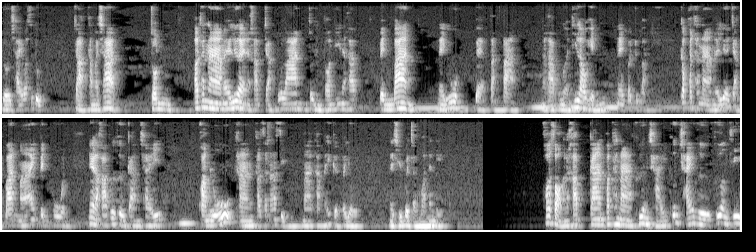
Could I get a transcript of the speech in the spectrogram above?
โดยใช้วัสดุจากธรรมชาติ จนพัฒนามาเรื่อยๆนะครับ จากโบราณจนถึงตอนนี้นะครับ เป็นบ้านในรูปแบบต่างๆนะครับ เหมือนที่เราเห็นในปัจจุบันนี้ ก็พัฒนามาเรื่อยๆจากบ้านไม้เป็นปูนนี่แหละครับก็คือการใช้ความรู้ทางทัศนศิลป์มาทำให้เกิดประโยชน์ในชีวิตประจำวันนั่นเอง ข้อ2นะครับการพัฒนาเครื่องใช้เครื่องใช้คือเครื่องที่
